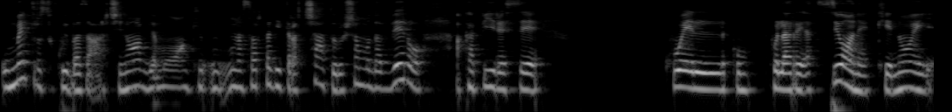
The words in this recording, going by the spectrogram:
un metro su cui basarci, no? abbiamo anche una sorta di tracciato, riusciamo davvero a capire se quel, quella reazione che noi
